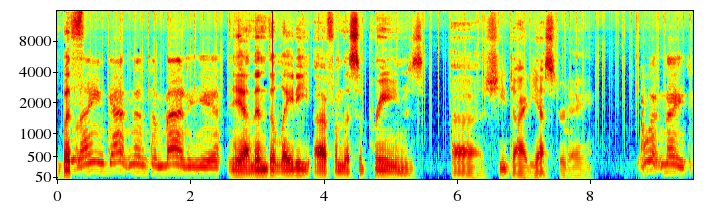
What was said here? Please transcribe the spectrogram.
But Well, I ain't got nothing about it yet. Yeah, and then the lady uh, from the Supremes, uh, she died yesterday. What lady?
